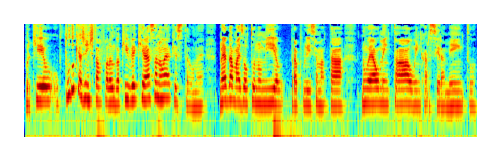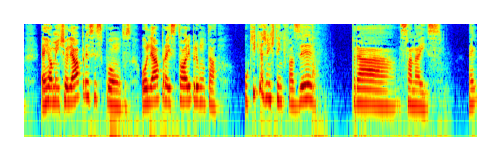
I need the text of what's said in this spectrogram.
Porque eu, tudo que a gente está falando aqui vê que essa não é a questão, né? Não é dar mais autonomia para a polícia matar, não é aumentar o encarceramento. É realmente olhar para esses pontos, olhar para a história e perguntar o que, que a gente tem que fazer para sanar isso? Né?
